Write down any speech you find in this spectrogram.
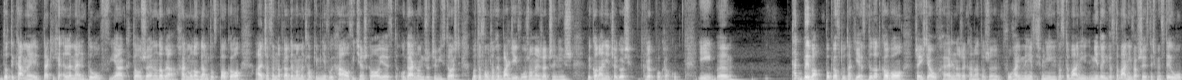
dotykamy takich elementów jak to, że no dobra, harmonogram to spoko, ale czasem naprawdę mamy całkiem niezły chaos i ciężko jest ogarnąć rzeczywistość, bo to są trochę bardziej włożone rzeczy niż wykonanie czegoś krok po kroku. I yy, tak bywa, po prostu tak jest. Dodatkowo część działów HR narzeka na to, że słuchaj, my jesteśmy nieinwestowani, niedoinwestowani, zawsze jesteśmy w tyłu,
